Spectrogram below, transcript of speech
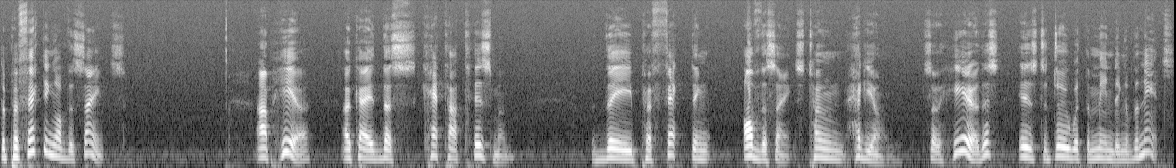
the perfecting of the saints, up here, okay, this katartismon, the perfecting of the saints, tone hagion, so here, this is to do with the mending of the nets,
